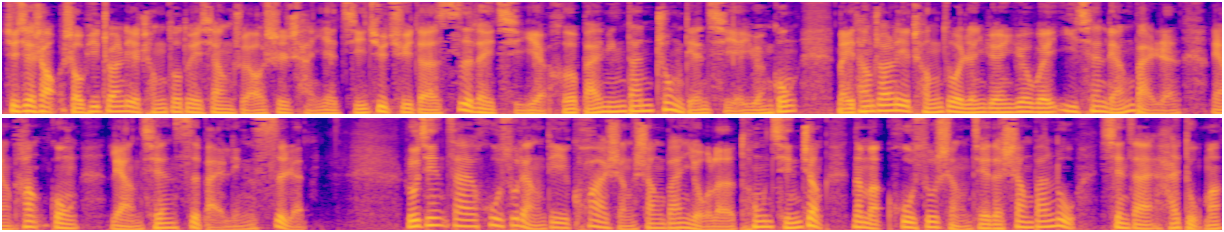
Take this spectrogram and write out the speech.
据介绍，首批专列乘坐对象主要是产业集聚区的四类企业和白名单重点企业员工，每趟专列乘坐人员约为一千两百人，两趟共两千四百零四人。如今，在沪苏两地跨省上班有了通勤证，那么沪苏省界的上班路现在还堵吗？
